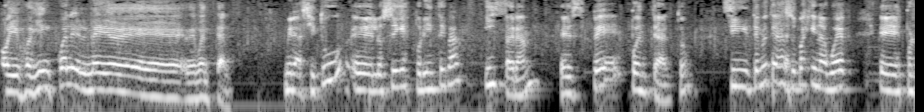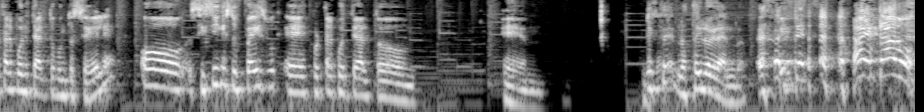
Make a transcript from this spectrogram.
Oye, Joaquín, ¿cuál es el medio de, de Puente Alto? Mira, si tú eh, lo sigues por Instagram, Instagram es P Puente Alto. Si te metes a su página web eh, es portalpuentealto.cl o si sigues su Facebook es portalpuentealto. ¿Viste? Lo estoy logrando. ¿Viste? ¡Ahí estamos!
